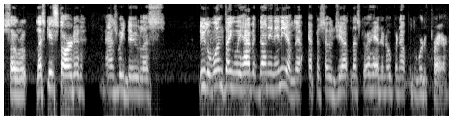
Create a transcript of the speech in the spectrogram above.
So let's get started. And as we do, let's do the one thing we haven't done in any of the episodes yet. Let's go ahead and open up with a word of prayer.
